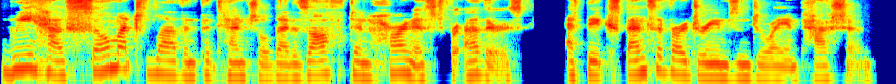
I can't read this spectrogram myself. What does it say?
We have so much love and potential that is often harnessed for others at the expense of our dreams and joy and passion.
